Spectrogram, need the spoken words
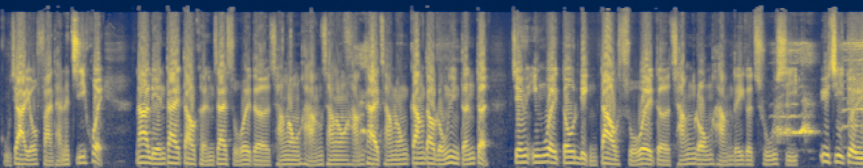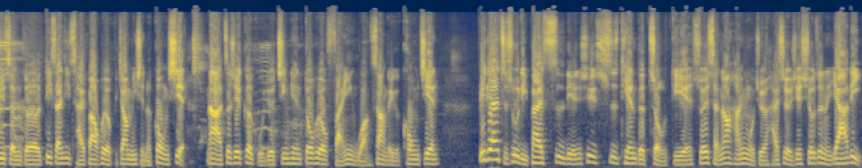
股价有反弹的机会。那连带到可能在所谓的长隆行、长隆航太、长隆钢到荣运等等，今因为都领到所谓的长隆行的一个除息，预计对于整个第三季财报会有比较明显的贡献。那这些个股，觉得今天都会有反应往上的一个空间。B D I 指数礼拜四连续四天的走跌，所以散装航运我觉得还是有一些修正的压力。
